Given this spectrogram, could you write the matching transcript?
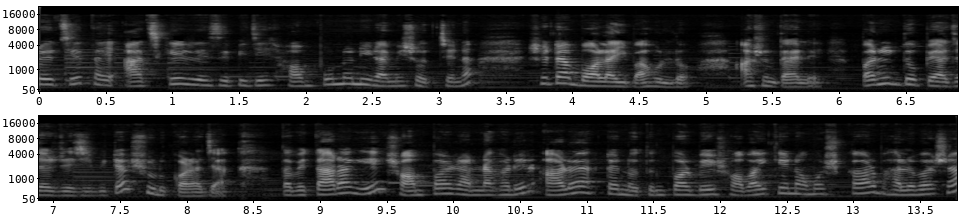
রয়েছে, তাই আজকের রেসিপি যে সম্পূর্ণ নিরামিষ হচ্ছে না, সেটা বলাই বাহুল্য। আসুন তাহলে, পনির দো পেঁয়াজার রেসিপিটা শুরু করা যাক। তবে তার আগে সম্পার রান্নাঘরের আরও একটা নতুন পর্বে সবাইকে নমস্কার, ভালোবাসা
